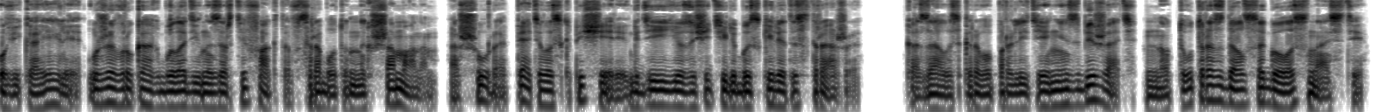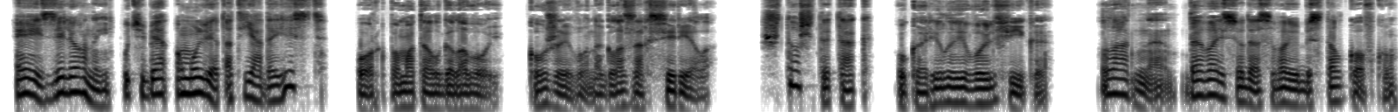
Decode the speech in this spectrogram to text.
У Викаэли уже в руках был один из артефактов, сработанных шаманом, а Шура пятилась к пещере, где ее защитили бы скелеты стражи. Казалось, кровопролитие сбежать, но тут раздался голос Насти. «Эй, зеленый, у тебя амулет от яда есть?» Орк помотал головой. Кожа его на глазах серела. «Что ж ты так?» — укорила его эльфийка. «Ладно, давай сюда свою бестолковку.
